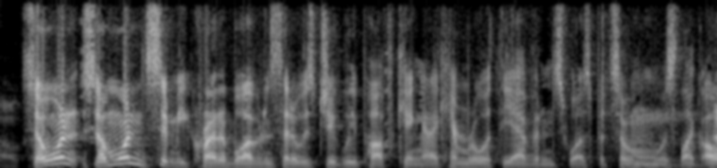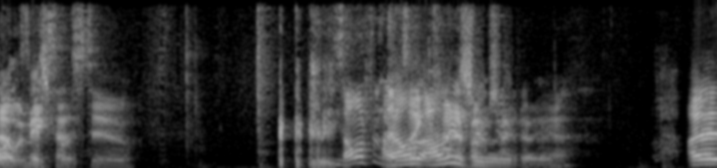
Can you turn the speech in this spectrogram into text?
Okay. Someone someone sent me credible evidence that it was Jigglypuff King. I can't remember what the evidence was, but someone was like, Mm, "Oh, that would make sense too. Someone from I that's don't- like I don't kind of from it's China, really yeah. I, I, I,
